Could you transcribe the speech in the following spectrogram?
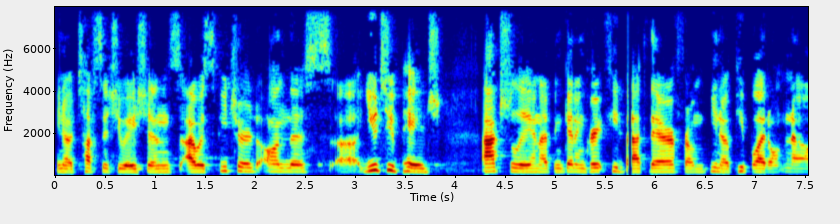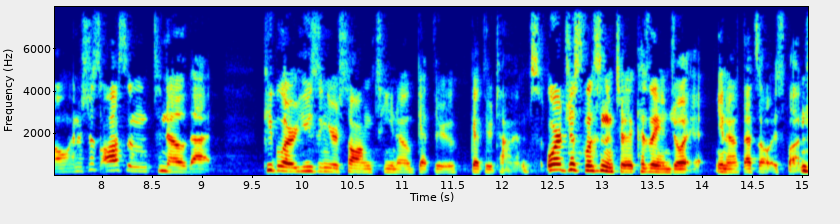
you know, tough situations. I was featured on this uh, YouTube page actually, and I've been getting great feedback there from you know people I don't know, and it's just awesome to know that people are using your song to you know get through get through times or just listening to it because they enjoy it. You know, that's always fun.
